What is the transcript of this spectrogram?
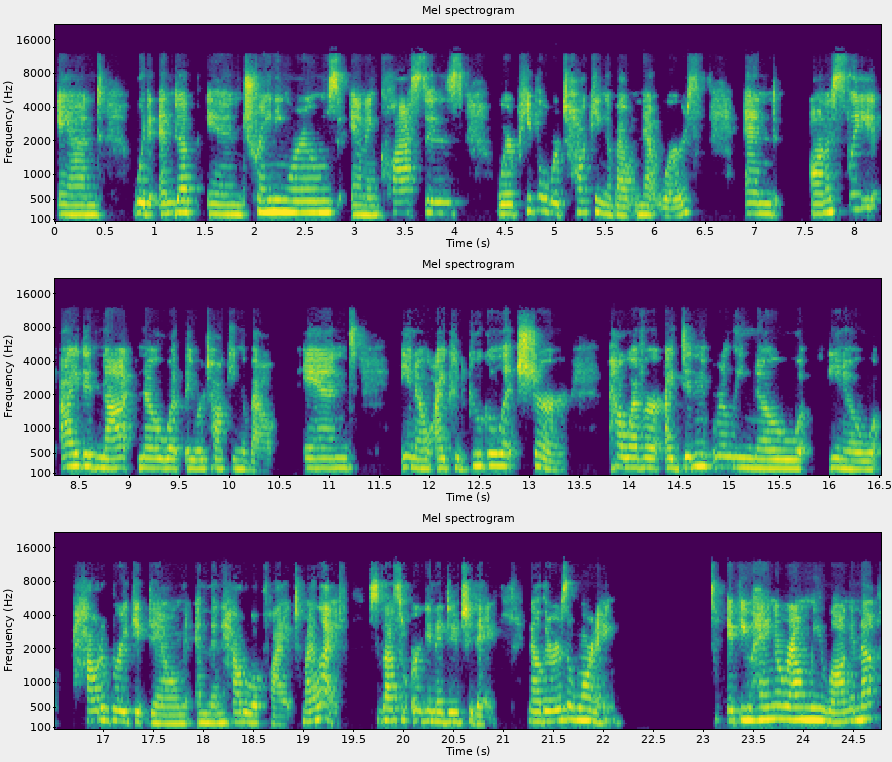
and would end up in training rooms and in classes where people were talking about net worth. And honestly, I did not know what they were talking about. And, you know, I could Google it, sure. However, I didn't really know, you know, how to break it down and then how to apply it to my life. So that's what we're going to do today. Now, there is a warning. If you hang around me long enough,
